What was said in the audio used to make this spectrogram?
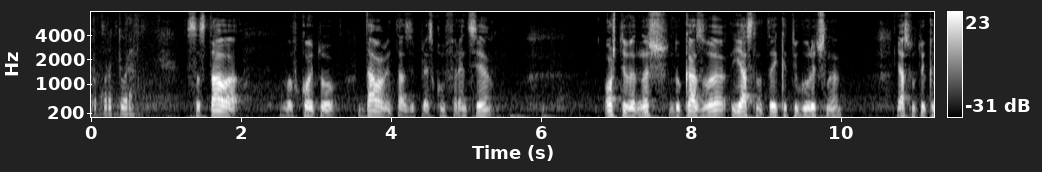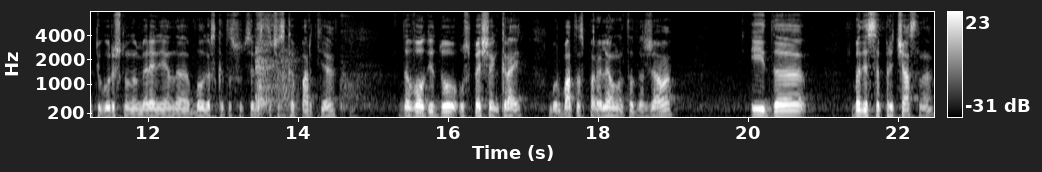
прокуратура. Състава, в който даваме тази пресконференция, още веднъж доказва ясната и категорична ясното и категорично намерение на Българската социалистическа партия да води до успешен край борбата с паралелната държава и да бъде съпричастна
